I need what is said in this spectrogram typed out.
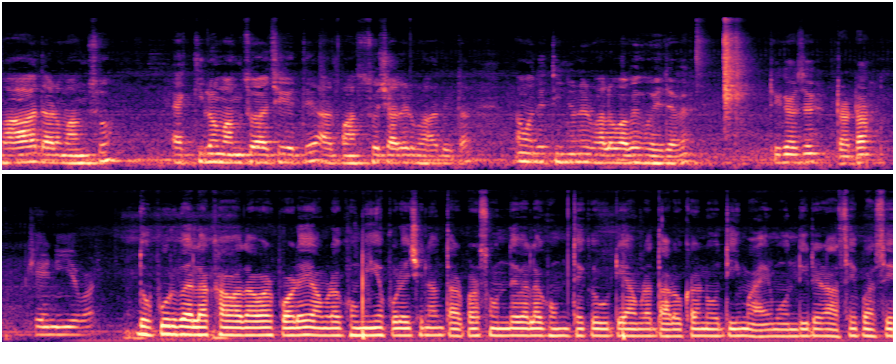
ভাত আর মাংস। এক কিলো মাংস আছে এতে, আর পাঁচশো চালের ভাত এটা। আমাদের তিনজনের ভালোভাবে হয়ে যাবে। ঠিক আছে টাটা খেয়ে নিই এবার। দুপুরবেলা খাওয়া দাওয়ার পরে আমরা ঘুমিয়ে পড়েছিলাম তারপর সন্ধেবেলা ঘুম থেকে উঠে আমরা দ্বারকা নদী মায়ের মন্দিরের আশেপাশে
